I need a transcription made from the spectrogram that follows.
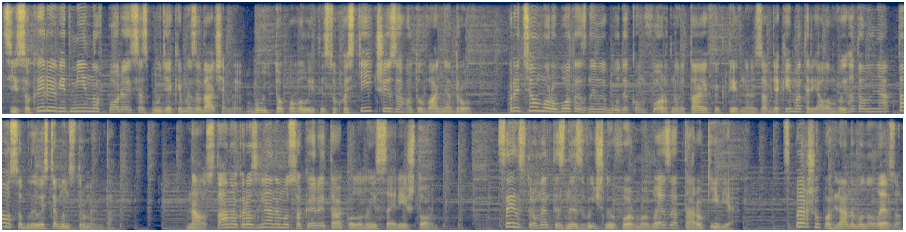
Ці сокири відмінно впораються з будь-якими задачами, будь-то повалити сухостій чи заготування дров. При цьому робота з ними буде комфортною та ефективною завдяки матеріалам виготовлення та особливостям інструмента. Наостанок розглянемо сокири та колони серії Шторм. Це інструменти з незвичною формою леза та руків'я. Спершу поглянемо на лезо.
